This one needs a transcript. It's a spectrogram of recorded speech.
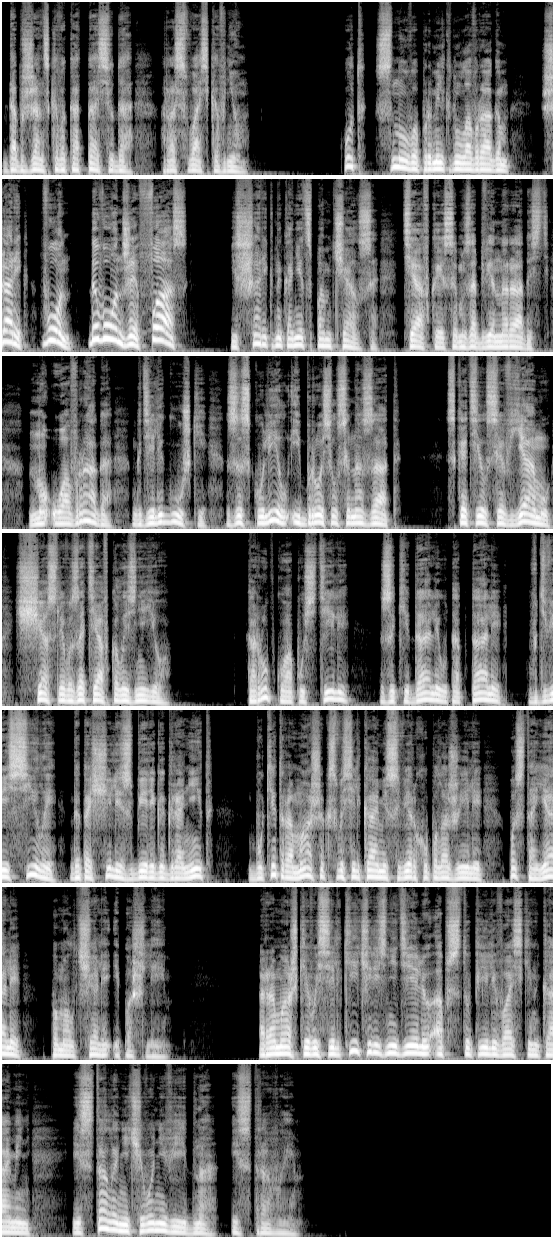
Добжанского кота сюда, раз Васька в нем. Кот снова промелькнул оврагом. «Шарик, вон! Да вон же, фас!» И шарик, наконец, помчался, тявкая самозабвенно радость, но у оврага, где лягушки, заскулил и бросился назад, скатился в яму, счастливо затявкал из нее. Коробку опустили, закидали, утоптали, в две силы дотащили с берега гранит, букет ромашек с васильками сверху положили, постояли, помолчали и пошли. Ромашки-васильки через неделю обступили Васькин камень, и стало ничего не видно из травы.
